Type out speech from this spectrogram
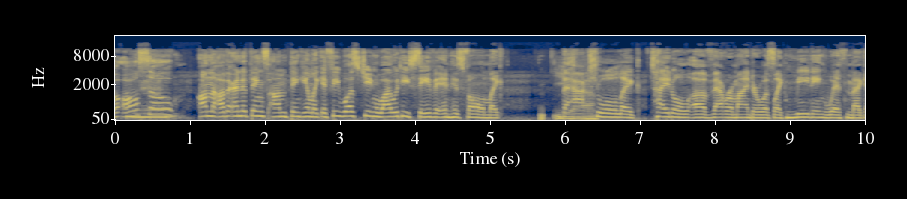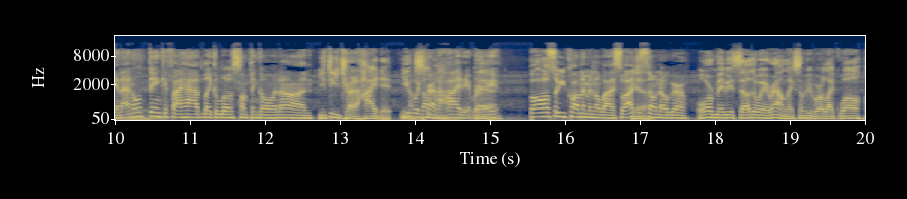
but also. Mm-hmm. On the other end of things, I'm thinking like if he was cheating, why would he save it in his phone? Like the Yeah. actual like title of that reminder was like meeting with Megan. I don't think if I had like a little something going on, You think you try to hide it? you, know, would try to somehow. hide it, right? Yeah. But also, you caught him in a lie, so I Yeah. just don't know, girl. Or maybe it's the other way around. Like some people are like, well,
